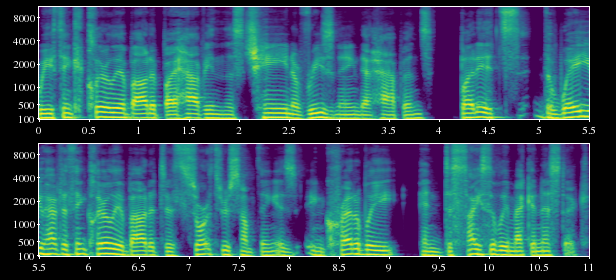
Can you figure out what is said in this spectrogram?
We think clearly about it by having this chain of reasoning that happens. But it's the way you have to think clearly about it to sort through something is incredibly and decisively mechanistic.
